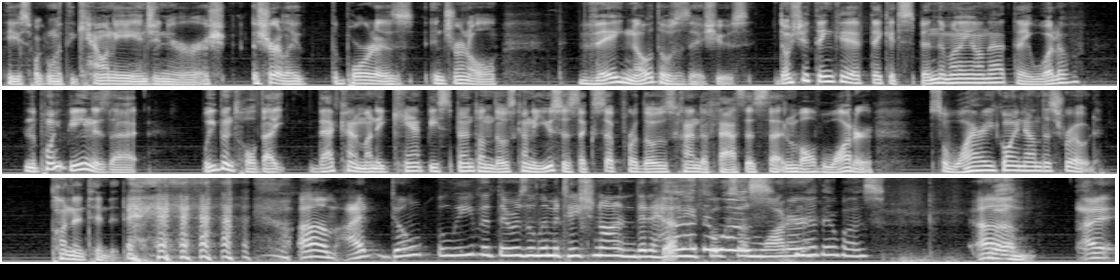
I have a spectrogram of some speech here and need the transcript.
They've spoken with the county engineer. Surely the board is in journal. They know those issues. Don't you think if they could spend the money on that, they would have? And the point being is that we've been told that that kind of money can't be spent on those kind of uses except for those kind of facets that involve water. So why are you going down this road? Pun intended. Um, I don't believe that there was a limitation on that it had to be focused on water. Yeah, there was. Um, I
